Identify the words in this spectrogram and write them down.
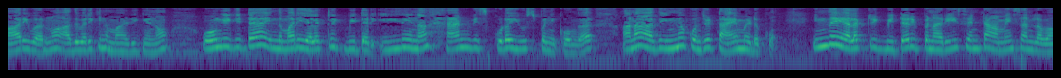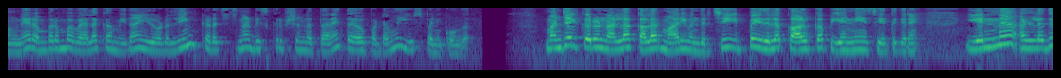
மாறி வரணும். அது வரைக்கும் நம்ம அடிக்கணும். உங்ககிட்ட இந்த மாதிரி எலக்ட்ரிக் பீட்டர் இல்லைன்னா ஹேண்ட் விஸ் கூட யூஸ் பண்ணிக்கோங்க. ஆனால் அது இன்னும் கொஞ்சம் டைம் எடுக்கும். இந்த எலக்ட்ரிக் பீட்டர் இப்போ நான் ரீசெண்டாக அமேசானில் வாங்கினேன். ரொம்ப ரொம்ப விலை கம்மி தான். இதோட லிங்க் கிடச்சிச்சின்னா டிஸ்கிரிப்ஷனில் தரேன். தேவைப்பட்டவங்க யூஸ் பண்ணிக்கோங்க. மஞ்சள் கரு நல்லா கலர் மாறி வந்துருச்சு. இப்போ இதில் கால் கப் எண்ணெயை சேர்த்துக்கிறேன். எண்ணெய் அல்லது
